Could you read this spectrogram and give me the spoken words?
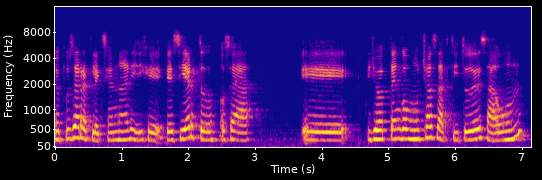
me puse a reflexionar y dije, es cierto, o sea, eh, yo tengo muchas actitudes aún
